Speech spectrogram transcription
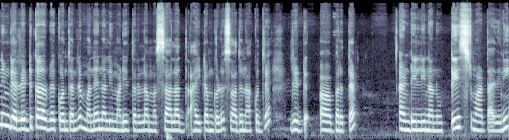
ನಿಮಗೆ ರೆಡ್ ಕಲರ್ ಬೇಕು ಅಂತಂದರೆ ಮನೆಯಲ್ಲಿ ಮಾಡಿರ್ತಾರಲ್ಲ ಮಸಾಲದ ಐಟಮ್ಗಳು, ಸೊ ಅದನ್ನು ಹಾಕಿದ್ರೆ ರೆಡ್ ಬರುತ್ತೆ. ಆ್ಯಂಡ್ ಇಲ್ಲಿ ನಾನು ಟೇಸ್ಟ್ ಮಾಡ್ತಾಯಿದ್ದೀನಿ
